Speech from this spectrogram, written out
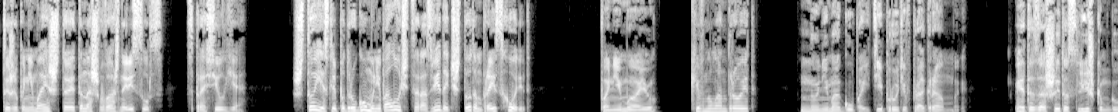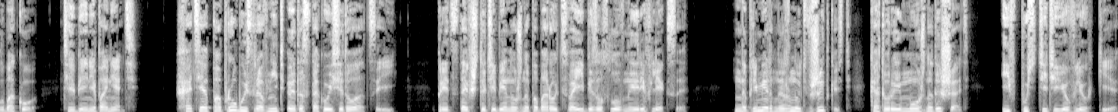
Ты же понимаешь, что это наш важный ресурс? Спросил я. Что, если по-другому не получится разведать, что там происходит? Понимаю, кивнул андроид. Но не могу пойти против программы. Это зашито слишком глубоко, тебе не понять. Хотя попробуй сравнить это с такой ситуацией. Представь, что тебе нужно побороть свои безусловные рефлексы. Например, нырнуть в жидкость, которой можно дышать, и впустить ее в легкие.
